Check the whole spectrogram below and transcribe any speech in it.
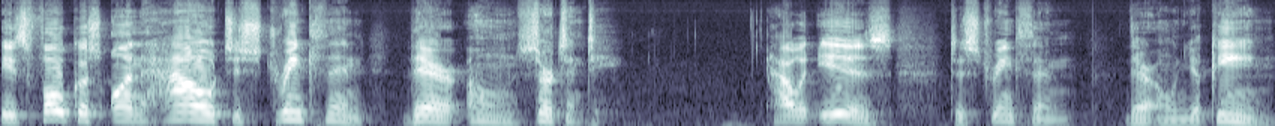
is focus on how to strengthen their own certainty, how it is to strengthen their own yaqeen.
